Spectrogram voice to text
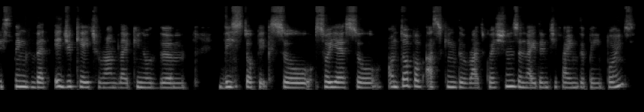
these things that educate around like you know the these topics. So so yeah, so on top of asking the right questions and identifying the pain points,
